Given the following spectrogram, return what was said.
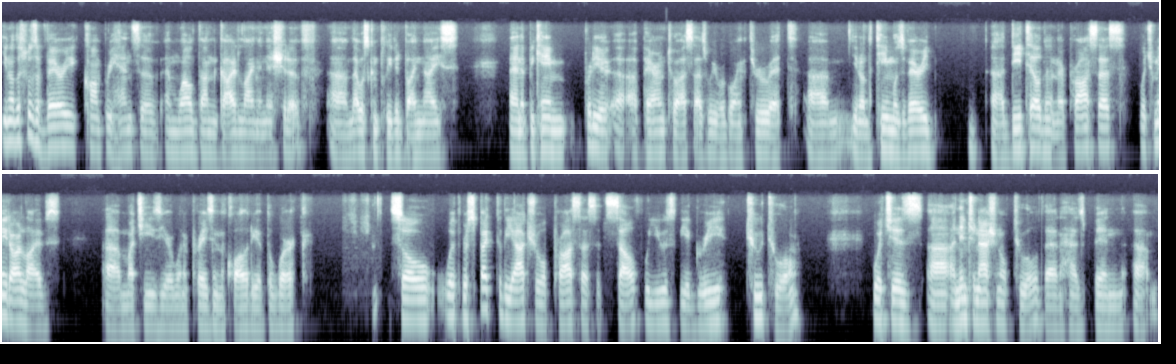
you know, this was a very comprehensive and well done guideline initiative um, that was completed by NICE. And it became pretty uh, apparent to us as we were going through it. Um, you know, the team was very uh, detailed in their process, which made our lives uh, much easier when appraising the quality of the work. So with respect to the actual process itself, we use the Agree 2 tool, which is uh, an international tool that has been um,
